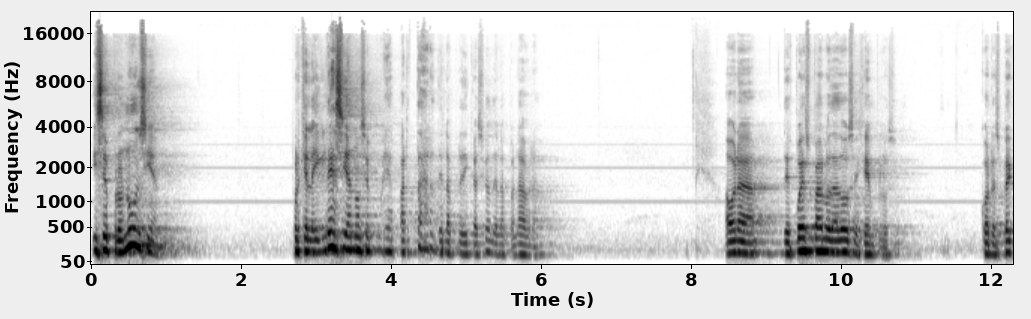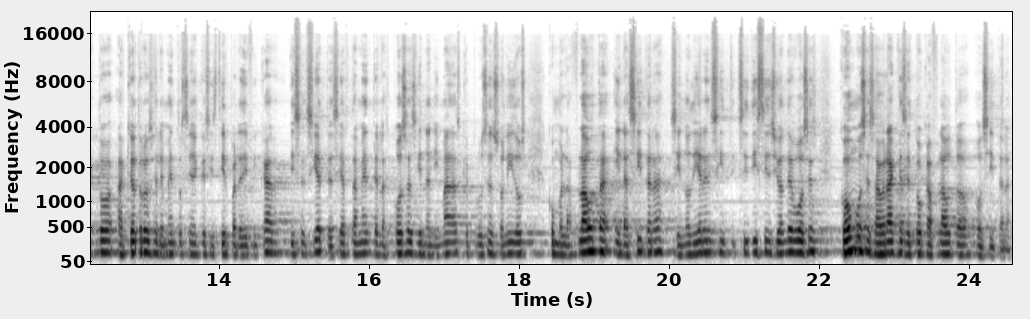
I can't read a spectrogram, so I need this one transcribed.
y se pronuncien. Porque la iglesia no se puede apartar de la predicación de la palabra. Ahora, después Pablo da dos ejemplos con respecto a qué otros elementos tienen que existir para edificar. Dice el 7, ciertamente las cosas inanimadas que producen sonidos como la flauta y la cítara, si no dieren distinción de voces, ¿cómo se sabrá que se toca flauta o cítara?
